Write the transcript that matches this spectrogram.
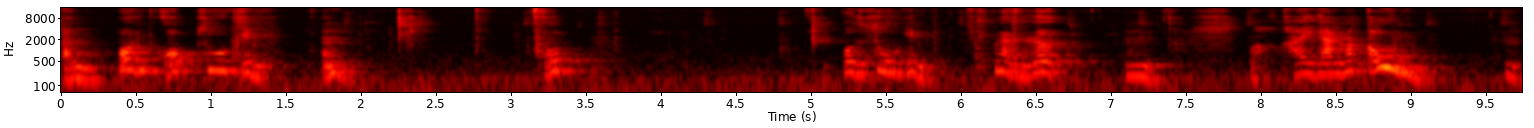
อันป้นกบสู้กินอืมกบป้นสู้กินนั่นเลิศอืมบอกใครยังมาตุ้มอืม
